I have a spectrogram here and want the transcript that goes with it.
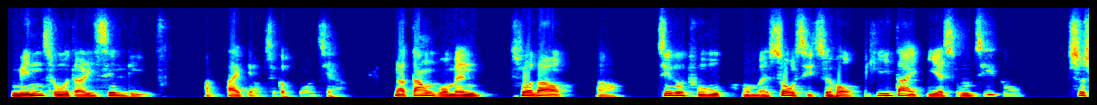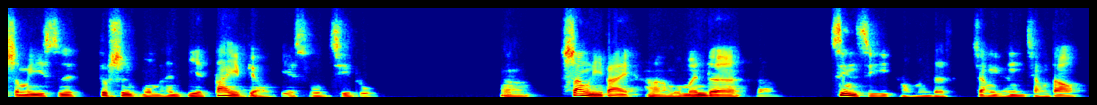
民族的一些礼啊，代表这个国家。那当我们说到啊，基督徒我们受洗之后披戴耶稣基督是什么意思？就是我们也代表耶稣基督。嗯，上礼拜啊，我们的呃信息，我们的讲员讲到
